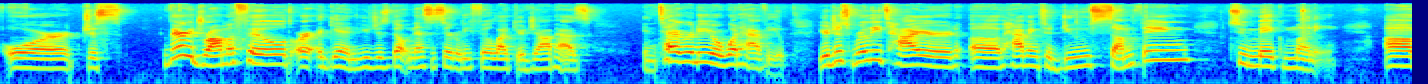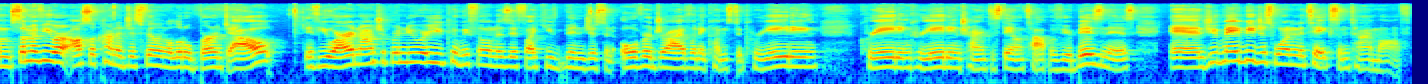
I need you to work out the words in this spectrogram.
or just very drama filled, or again, you just don't necessarily feel like your job has integrity or what have you. You're just really tired of having to do something to make money. Um, some of you are also kind of just feeling a little burnt out. If you are an entrepreneur, you could be feeling as if like you've been just an overdrive when it comes to creating creating, creating, trying to stay on top of your business. And you may be just wanting to take some time off,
